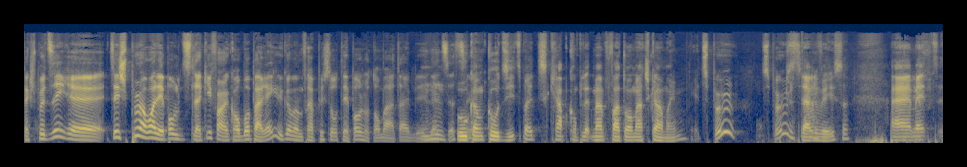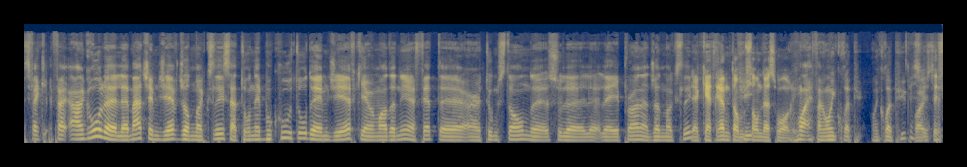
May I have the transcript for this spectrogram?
Fait que je peux dire, euh, tu sais, je peux avoir l'épaule disloquée, faire un combat pareil, le gars va me frapper sur l'autre épaule, je vais tomber à terre, it, Ou comme Cody, tu peux être scrap complètement pour faire ton match quand même. Tu peux, tu peux. C'est arrivé, ça. Euh, mais, t- fait que- fait- en gros, le, le match MJF-John Moxley, ça tournait beaucoup autour de MJF qui, à un moment donné, a fait euh, un tombstone euh, sur le, le- le apron à John Moxley. Le quatrième tombstone de la soirée. Ouais, fait qu'on y croit plus. On y croit plus parce Ouais, que c'était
